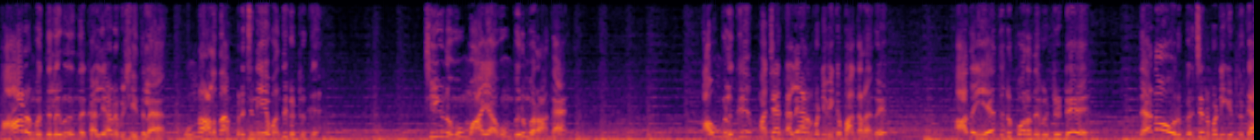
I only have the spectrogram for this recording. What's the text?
ஆரம்பத்திலிருந்து இந்த கல்யாண விஷயத்துல உன்னாலதான் பிரச்சனையே வந்துகிட்டு இருக்கு. சீனுவும் மாயாவும் விரும்புறாங்க. அவங்களுக்கு மச்சான் கல்யாணம் பண்ணி வைக்க பாக்குறாரு. அதை ஏத்துட்டு போறதை விட்டுட்டு தினம் ஒரு பிரச்சனை பண்ணிக்கிட்டு இருக்க.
